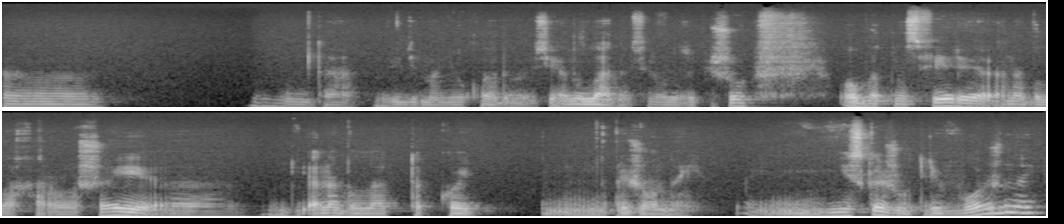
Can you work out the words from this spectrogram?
э, да, видимо, не укладываюсь я, ну ладно, все равно запишу. Об атмосфере она была хорошей, э, она была такой напряженной. Не скажу тревожной,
